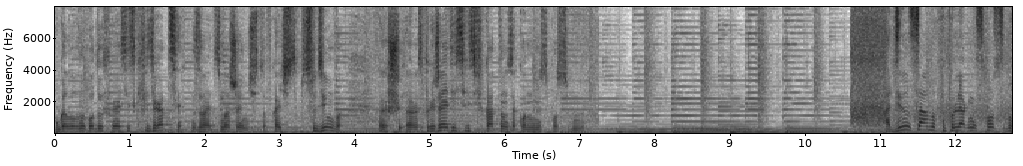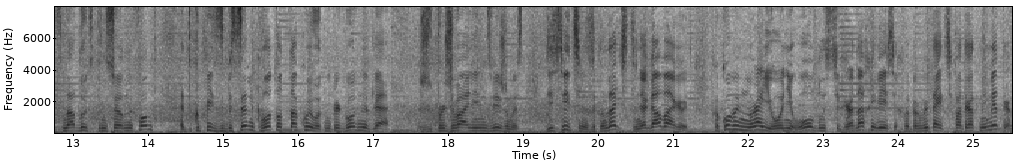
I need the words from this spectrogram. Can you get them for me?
Уголовного кодекса Российской Федерации, называется мошенничество, в качестве подсудимого, распоряжайтесь сертификатом законными способами. Один из самых популярных способов надуть пенсионный фонд – это купить за бесценок вот, вот такую вот непригодную для проживания недвижимость. Действительно, законодательство не оговаривает, в каком именно районе, области, городах и весях вы приобретаете квадратные метры.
